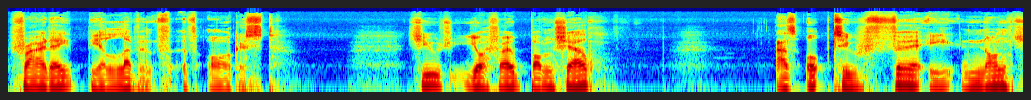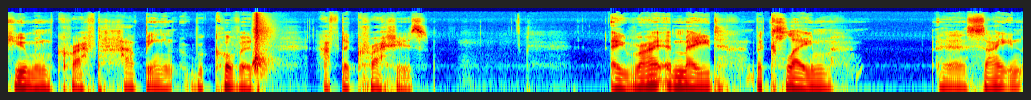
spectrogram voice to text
Friday, the eleventh of August. Huge UFO bombshell as up to 30 non human craft have been recovered after crashes. A writer made the claim, uh, citing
